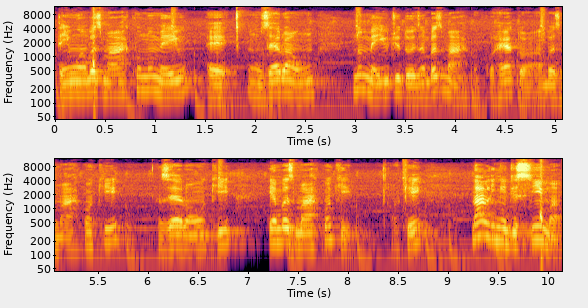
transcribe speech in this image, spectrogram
Tem um ambas marcam no meio, é um 0 a 1 no meio de dois ambas marcam, correto? Ó, ambas marcam aqui, 0 a 1 aqui e ambas marcam aqui, ok? Na linha de cima,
